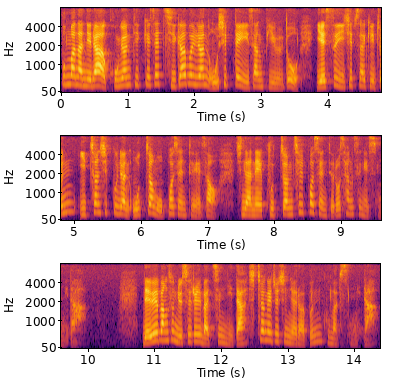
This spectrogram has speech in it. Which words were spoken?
뿐만 아니라 공연 티켓에 지갑을 연 50대 이상 비율도 예스24 기준 2019년 5.5%에서 지난해 9.7%로 상승했습니다. 내외 방송 뉴스를 마칩니다. 시청해주신 여러분 고맙습니다.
